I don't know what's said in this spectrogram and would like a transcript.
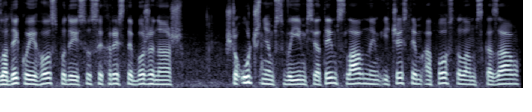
Владико і Господи Ісусе Христе, Боже наш, що учням своїм святим, славним і чистим апостолам сказав,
